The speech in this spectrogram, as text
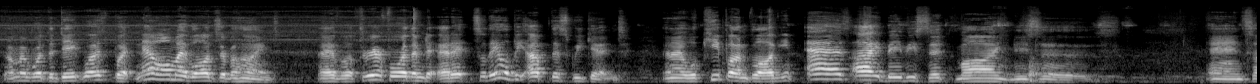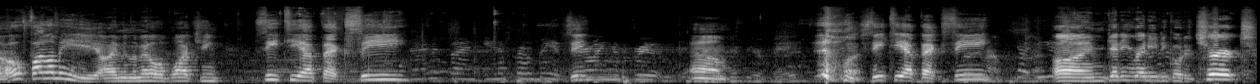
I don't remember what the date was, but now all my vlogs are behind. I have about three or four of them to edit, so they will be up this weekend. And I will keep on vlogging as I babysit my nieces. And so, follow me. I'm in the middle of watching CTFXC. See? Um, CTFXC. I'm getting ready to go to church.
